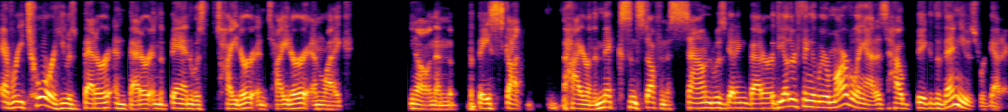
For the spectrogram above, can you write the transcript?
Every tour he was better and better, and the band was tighter and tighter, and like you know, and then the, the bass got higher in the mix and stuff, and the sound was getting better. The other thing that we were marveling at is how big the venues were getting.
